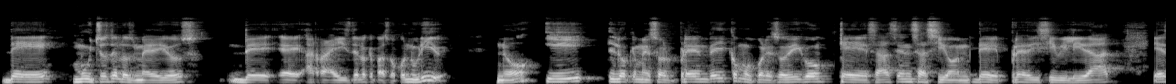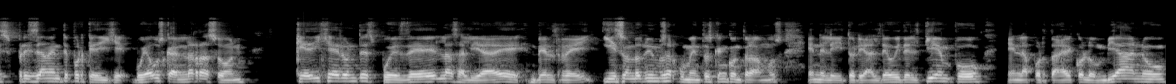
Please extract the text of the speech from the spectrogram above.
de muchos de los medios de, eh, a raíz de lo que pasó con Uribe. ¿no? Y lo que me sorprende y como por eso digo que esa sensación de predecibilidad es precisamente porque dije, voy a buscar en la razón qué dijeron después de la salida de, del rey y son los mismos argumentos que encontramos en el editorial de hoy del tiempo, en la portada del colombiano,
